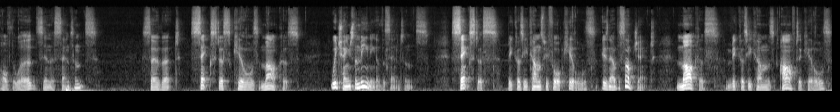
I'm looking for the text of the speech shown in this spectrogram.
of the words in the sentence so that Sextus kills Marcus, we change the meaning of the sentence. Sextus, because he comes before kills, is now the subject. Marcus, because he comes after kills,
